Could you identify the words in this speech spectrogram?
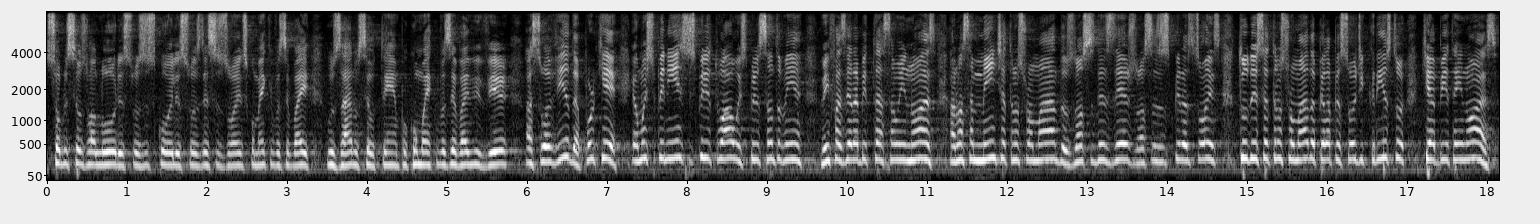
sobre os seus valores, suas escolhas, suas decisões, como é que você vai usar o seu tempo, como é que você vai viver a sua vida. Por quê? É uma experiência espiritual, o Espírito Santo vem, vem fazer habitação em nós, a nossa mente é transformada, os nossos desejos, nossas aspirações, tudo isso é transformado pela pessoa de Cristo que habita em nós.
